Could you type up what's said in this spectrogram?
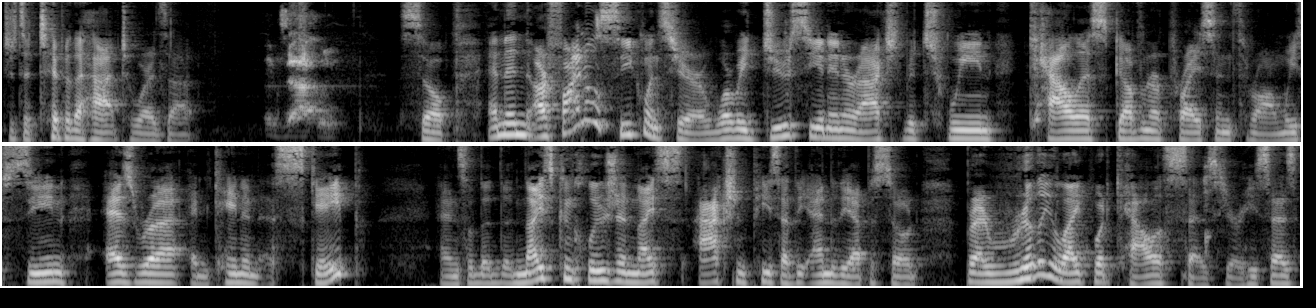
just a tip of the hat towards that. Exactly. So, and then our final sequence here, where we do see an interaction between Kallus, Governor Price, and Thrawn. We've seen Ezra and Kanan escape, and so the, the nice conclusion, nice action piece at the end of the episode but I really like what Kallus says here. He says,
